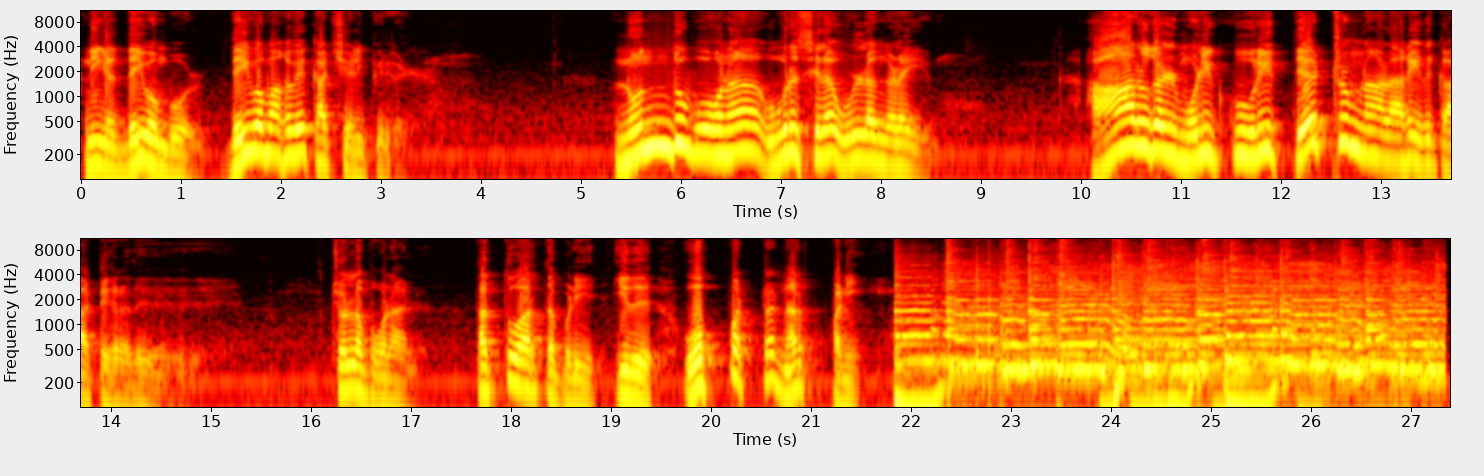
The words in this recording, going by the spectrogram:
நீங்கள் தெய்வம் போல் தெய்வமாகவே காட்சி அளிப்பீர்கள். நொந்து போன ஒரு சில உள்ளங்களை ஆறுதல் மொழி கூறி தேற்றும் நாளாக இது காட்டுகிறது. சொல்லப்போனால் தத்துவார்த்தப்படி இது ஒப்பற்ற நற்பணி.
